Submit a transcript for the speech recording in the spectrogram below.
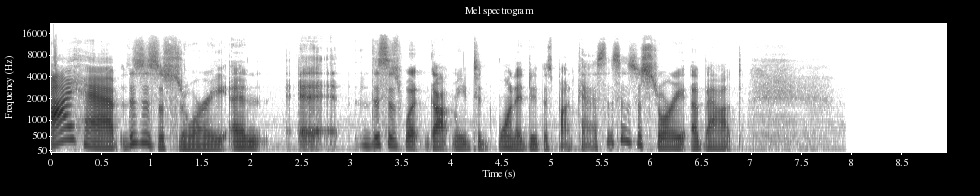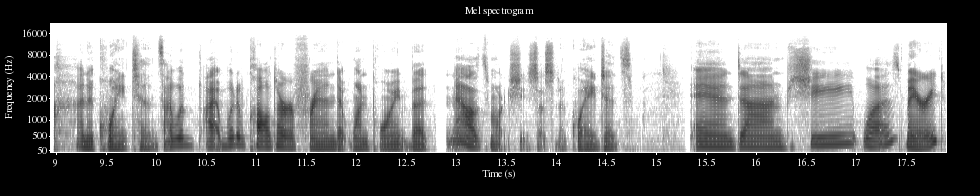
I have, this is a story, and uh, this is what got me to want to do this podcast. This is a story about an acquaintance. I would I would have called her a friend at one point, but now it's more she's just an acquaintance. And um, she was married,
